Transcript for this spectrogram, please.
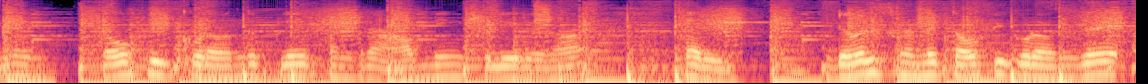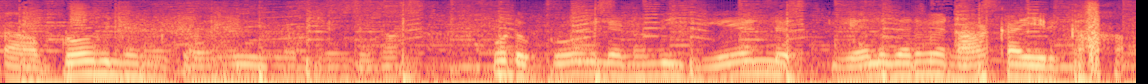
இவன் தௌஃபிக் கூட வந்து ப்ளே பண்ணுறேன் அப்படின்னு சொல்லியிருக்கான் சரி டெவில் ஃப்ரெண்டு தௌஃபிக் கூட வந்து ப்ரோ கூட வந்து இது பண்ணுறேன் போட்டு கோவிலன் வந்து ஏழு ஏழு தடவை நாக் ஆகியிருக்கான்.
